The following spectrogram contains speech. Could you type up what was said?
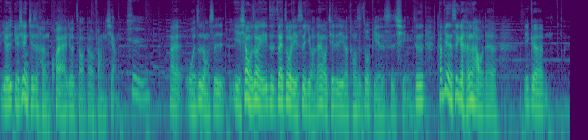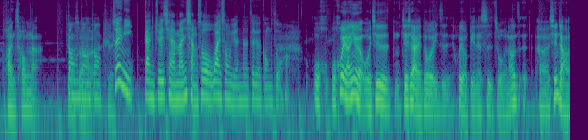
有有些人其实很快他就找到方向。是。那我这种是也像我这种一直在做的也是有，但是我其实也有同时做别的事情，就是它变成是一个很好的一个缓冲了。懂懂懂。所以你感觉起来蛮享受外送员的这个工作哈？我我会啊，因为我其实接下来都一直会有别的事做，然后呃，先讲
